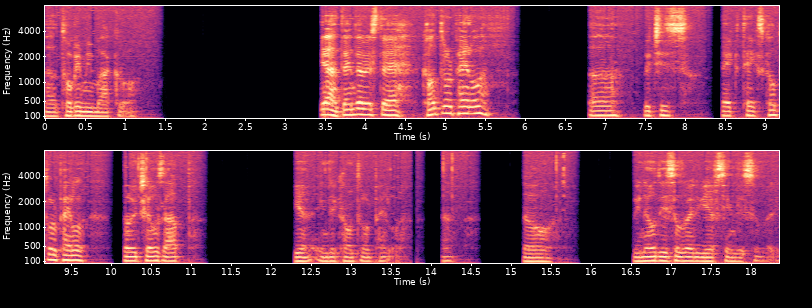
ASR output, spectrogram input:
uh, toggle me macro. Yeah, then there is the control panel, uh, which is text control panel, so it shows up here in the control panel. Yeah. So we know this already, we have seen this already.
